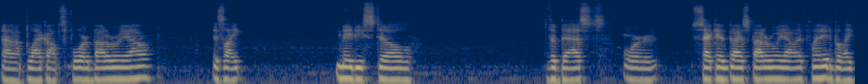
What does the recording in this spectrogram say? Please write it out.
uh, Black Ops Four Battle Royale is like maybe still the best or second best battle royale I've played, but like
